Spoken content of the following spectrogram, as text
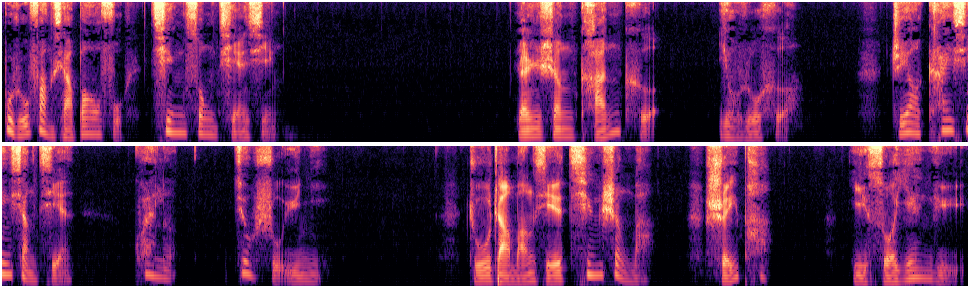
不如放下包袱，轻松前行。人生坎坷又如何？只要开心向前，快乐。就属于你。竹杖芒鞋轻胜马，谁怕？一蓑烟雨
